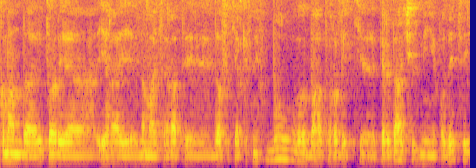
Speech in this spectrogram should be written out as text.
Команда Вікторія грає, намагається грати досить якісний футбол, багато робить е, передач, змінює позиції.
